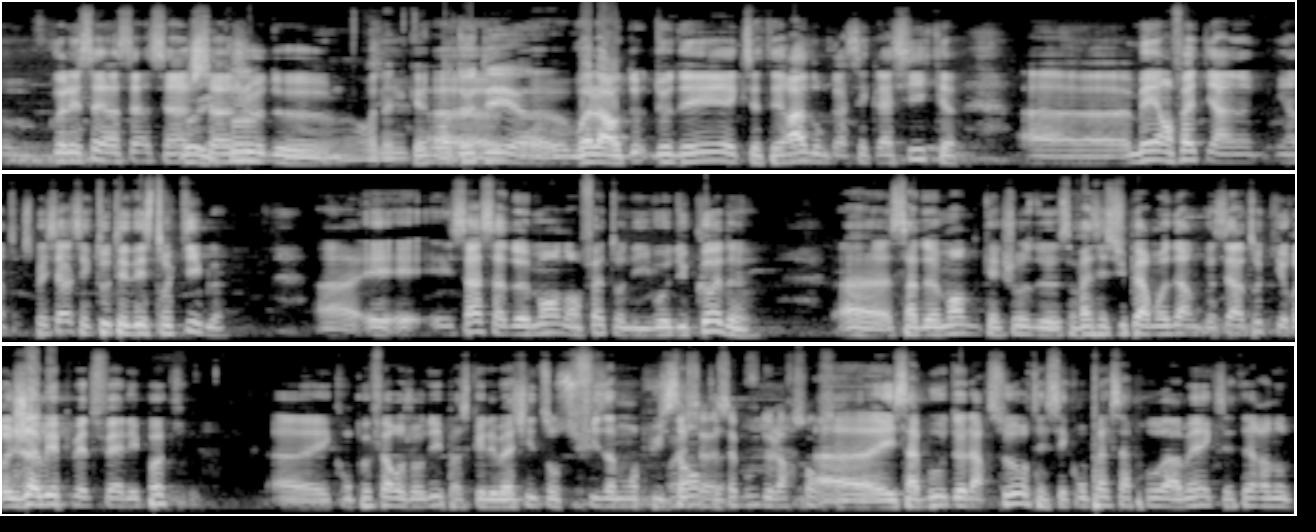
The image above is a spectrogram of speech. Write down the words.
vous connaissez, hein, c'est un, c'est un, Oui. un jeu de. En 2D, euh. voilà, en 2- 2D, etc. Donc assez classique. Euh, mais en fait, il y, a un- il y a un truc spécial, c'est que tout est destructible. Euh, et, et- et ça, ça demande en fait au niveau du code, euh, ça demande quelque chose de. Enfin, c'est super moderne. C'est un truc qui aurait jamais pu être fait à l'époque euh, et qu'on peut faire aujourd'hui parce que les machines sont suffisamment Ouais, puissantes. ça, ça bouffe de la ressource. hein. Euh, et ça bouffe de la ressource et c'est complexe à programmer, etc. Donc,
